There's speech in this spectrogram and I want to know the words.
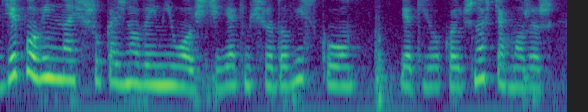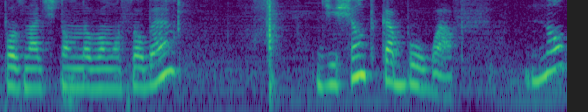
Gdzie powinnaś szukać nowej miłości? W jakim środowisku, w jakich okolicznościach możesz poznać tą nową osobę? Dziesiątka buław. No,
